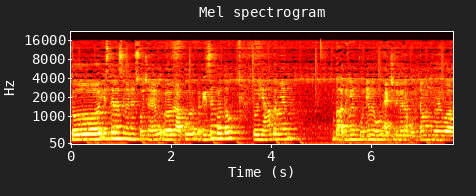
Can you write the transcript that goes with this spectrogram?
तो इस तरह से मैंने सोचा है, और आपको रीजन बताऊँ तो यहाँ पर मैं, अभी मैं पुणे में हूँ एक्चुअली मेरा होम टाउन जो है वह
